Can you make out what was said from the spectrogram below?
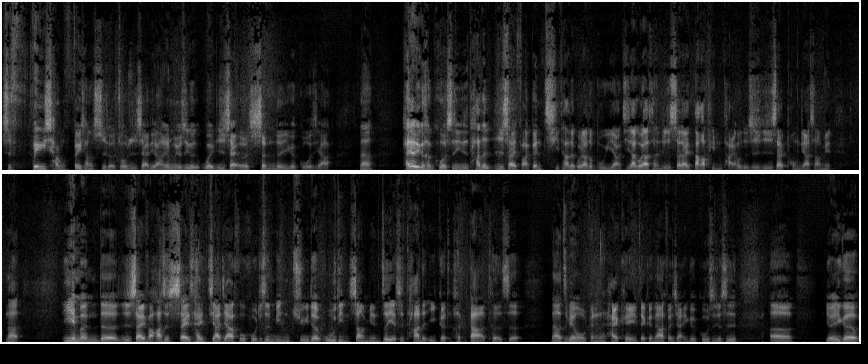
是非常非常适合做日晒的地方，它根本就是一个为日晒而生的一个国家。那还有一个很酷的事情是，它的日晒法跟其他的国家都不一样，其他国家可能就是晒在大平台或者是日晒棚架上面，那。叶门的日晒法，它是晒在家家户户，就是民居的屋顶上面，这也是它的一个很大的特色。那这边我可能还可以再跟大家分享一个故事，就是呃，有一个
